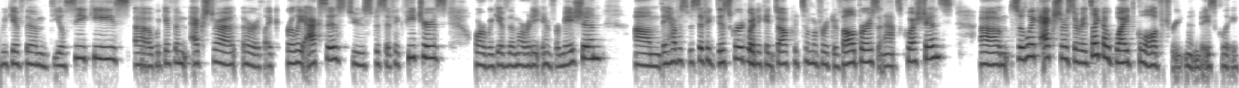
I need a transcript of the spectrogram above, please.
we give them DLC keys, uh, we give them extra or like early access to specific features, or we give them already information. Um, they have a specific Discord where they can talk with some of our developers and ask questions. Um, so, like extra service, it's like a white glove treatment, basically.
